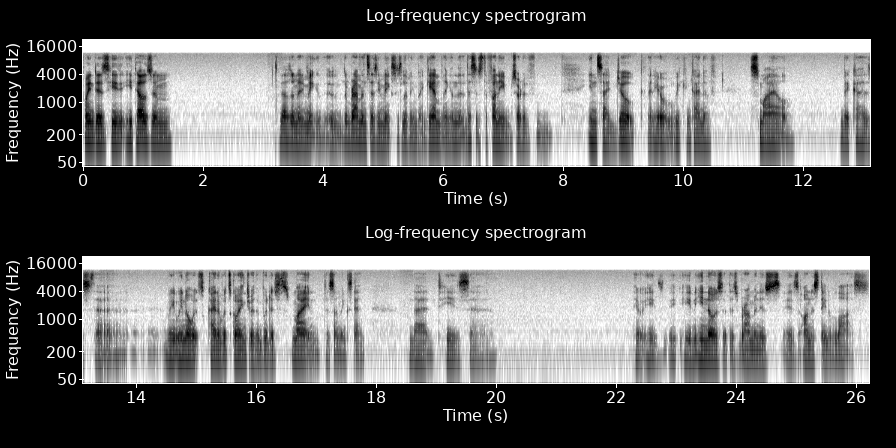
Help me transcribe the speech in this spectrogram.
point is he he tells him doesn't make the, the Brahmin says he makes his living by gambling, and the, this is the funny sort of inside joke that here we can kind of smile because the, we we know what's kind of what's going through the Buddhist's mind to some extent, that he's. Uh, he, he, he knows that this Brahmin is, is on a state of loss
